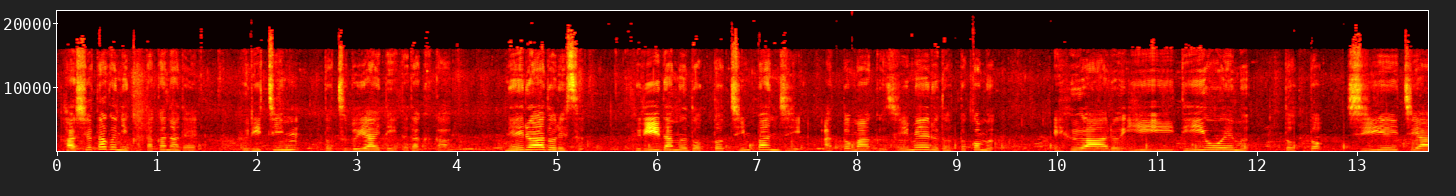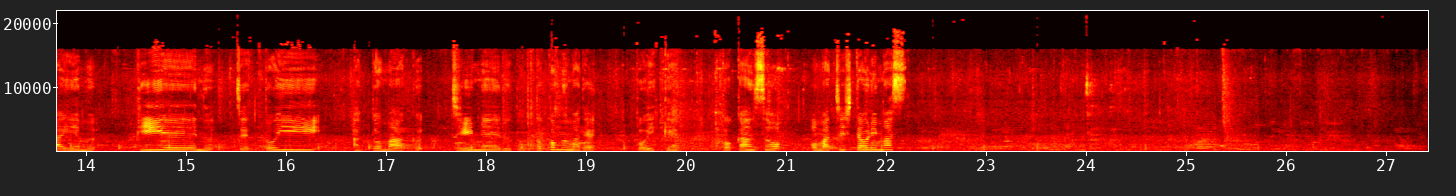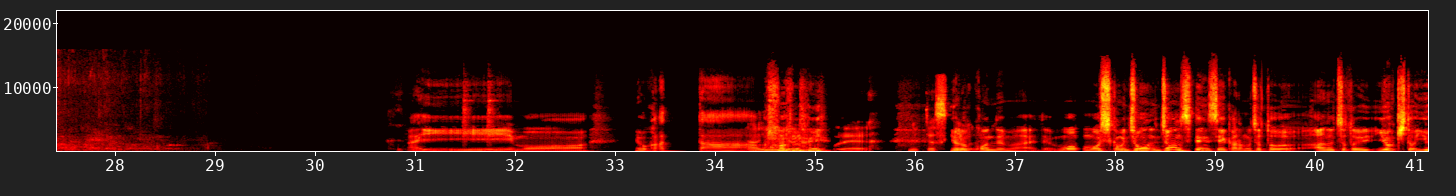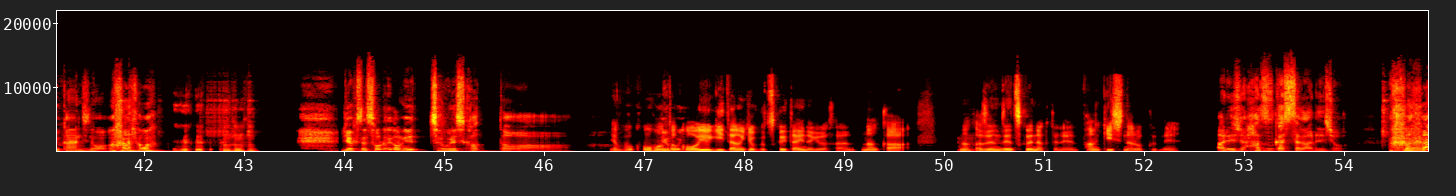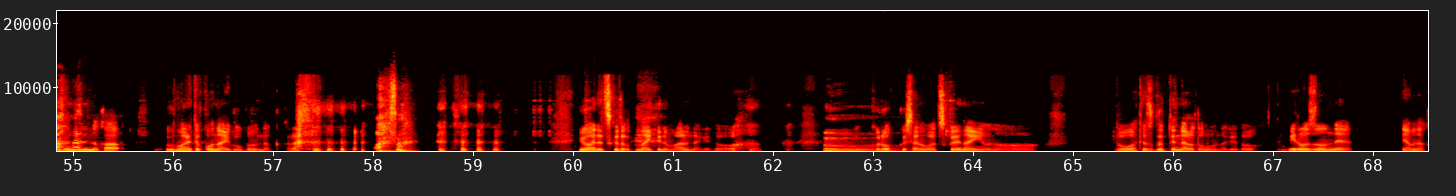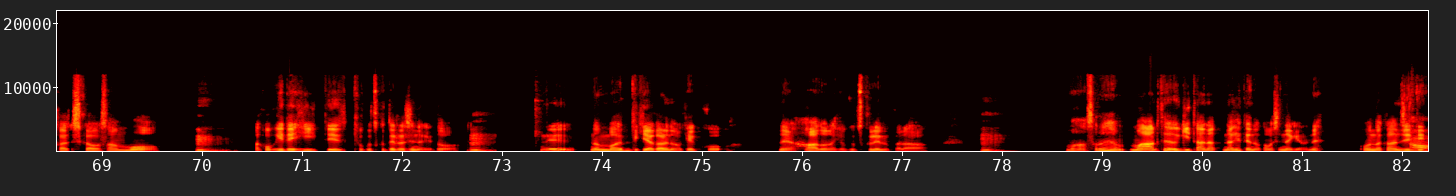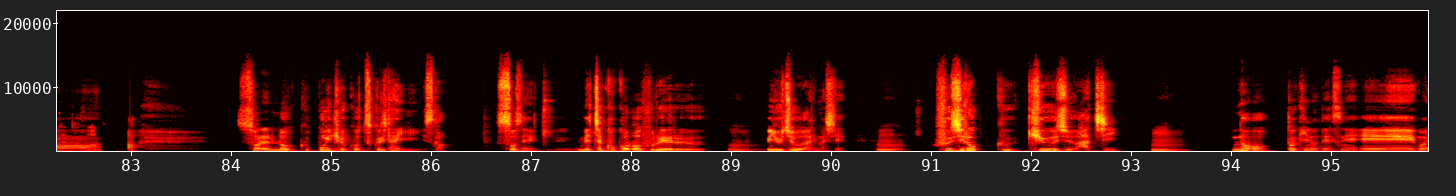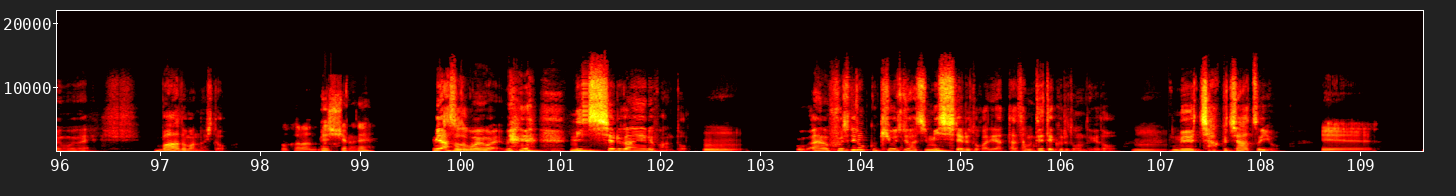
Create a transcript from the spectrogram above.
ハッシュタグにカタカナでフリチンとつぶやいていただくかメールアドレスフリーダムドットチンパンジーアットマーク Gmail.com freedom ドット chimpanzee アットマーク gmail.com までご意見ご感想お待ちしております はい、もう、よかった。あいいよこれ。めっちゃ好きよ。喜んでもらえて、もう、もうしかもジョン、ジョン先生からもちょっと、あの、ちょっと良きという感じの、あの、リアクション、それがめっちゃ嬉しかったわ。いや、僕も本当こういうギターの曲作りたいんだけどさ、なんか、なんか全然作れなくてね、パンキッシュなロックね。あれでしょ、恥ずかしさがあるでしょ。全然なんか、生まれてこない僕の中から。あ、そう。今まで作ったことないっていうのもあるんだけど、うん。クロックしたのが作れないよな。どうやって作ってんだろうと思うんだけど、ビローズのね、山中鹿尾さんも、うん。アコギで弾いて曲作ってるらしいんだけど、うん。で、まあ出来上がるのは結構、ね、ハードな曲作れるから、うん。まあ、その辺、まあ、ある程度ギターな投げてるのかもしれないけどね。こんな感じって言ったのに。あ、それ、ロックっぽい曲を作りたいですか？そうですね。めっちゃ心を震えるうん。YouTube がありまして、うん。フジロック98うん。の時のですね、えー、ごめんごめん。バードマンの人。わからんなメッ。シュルね。いや、そうそう、ごめんごめん。ミッシェルガン・エレファント。うん。うあのフジロック98ミッシェルとかでやったら多分出てくると思うんだけど、うん。めちゃくちゃ熱いよ。え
